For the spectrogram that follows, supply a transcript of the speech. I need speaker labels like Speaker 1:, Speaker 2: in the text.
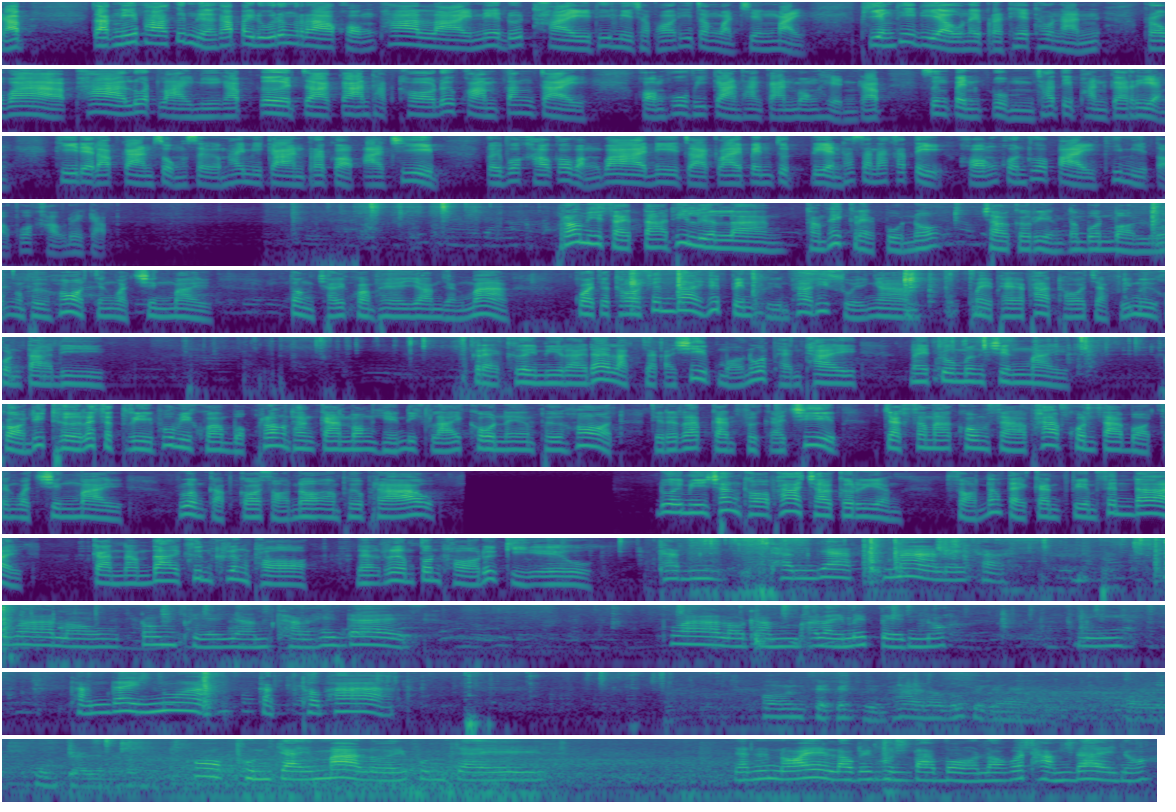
Speaker 1: ครับจากนี้พาขึ้นเหนือครับไปดูเรื่องราวของผ้าลายเนตรฤทัยที่มีเฉพาะที่จังหวัดเชียงใหม่ เพียงที่เดียวในประเทศเท่านั้น เพราะว่าผ้าลวดลายนี้ครับเกิดจากการถักทอด้วยความตั้งใจของผู้พิการทางการมองเห็นครับซึ่งเป็นกลุ่มชาติพันธุ์กะเหรี่ยง ที่ได้รับการส่งเสริมให้มีการประกอบอาชีพ โดยพวกเขาก็หวังว่านี่จะกลายเป็นจุดเปลี่ยนทัศนคติของคนทั่วไปที่มีต่อพวกเขาด้วยครับ
Speaker 2: เพราะมีสายตาที่เลือนลางทำให้แกรปูโนะชาวกะเหรี่ยงตำบลบ่อหลวงอำเภอฮอดจังหวัดเชียงใหม่ ต้องใช้ความพยายามอย่างมาก กว่าจะทอเส้นได้ให้เป็นผืนผ้าที่สวยงาม ไม่แพ้ผ้าทอจากฝีมือคนตาดี แกรเคยมีรายได้หลักจากอาชีพหมอนวดแผนไทย ในตัวเมืองเชียงใหม่ ก่อนที่เธอและสตรีผู้มีความบกพร่องทางการมองเห็นอีกหลายคนในอำเภอฮอด จะได้รับการฝึกอาชีพ จากสมาคมสหภาพคนตาบอดจังหวัดเชียงใหม่ ร่วมกับกศนอำเภอพร้าว โดยมีช่างทอผ้าชาวกะเหรี่ยง สอนตั้งแต่การเตรียมเส้นได้ การนำได้ขึ้นเครื่องทอ และเริ่มต้นทอด้วยกี่เอว
Speaker 3: ทำทำยากมากเลยค่ะ เพราะว่าเราต้องพยายามทำให้ได้ เพราะว่าเราทำอะไรไม่เป็นเนาะ มีทำได้นวดกับทอผ้า
Speaker 2: พอมันเสร็จเป็นผืนผ้าเรารู้สึกยังไง ภูมิใจยังไงบ้าง
Speaker 3: ก็ภูมิใจมากเลย ภูมิใจ อย่างน้อยๆเราเป็นคนตาบอดเราก็ทำได้เนาะ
